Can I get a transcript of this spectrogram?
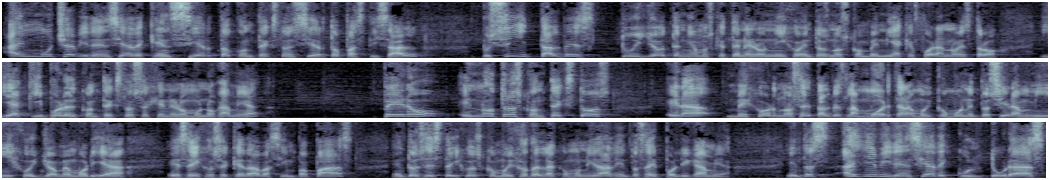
hay mucha evidencia de que en cierto contexto, en cierto pastizal, pues sí, tal vez tú y yo teníamos que tener un hijo, entonces nos convenía que fuera nuestro, y aquí por el contexto se generó monogamia pero en otros contextos era mejor, no sé, tal vez la muerte era muy común, entonces si era mi hijo y yo me moría, ese hijo se quedaba sin papás, entonces este hijo es como hijo de la comunidad y entonces hay poligamia. Entonces hay evidencia de culturas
